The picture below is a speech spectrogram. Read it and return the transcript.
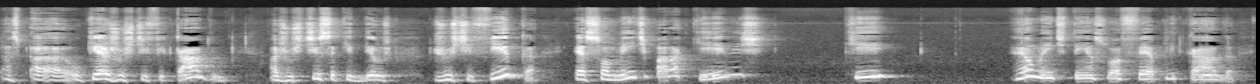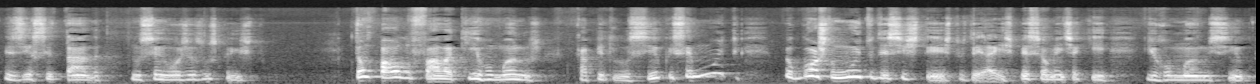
a, a, o que é justificado, a justiça que Deus justifica, é somente para aqueles que realmente têm a sua fé aplicada exercitada no Senhor Jesus Cristo. Então, Paulo fala aqui em Romanos capítulo 5, isso é muito. Eu gosto muito desses textos, especialmente aqui de Romanos 5,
